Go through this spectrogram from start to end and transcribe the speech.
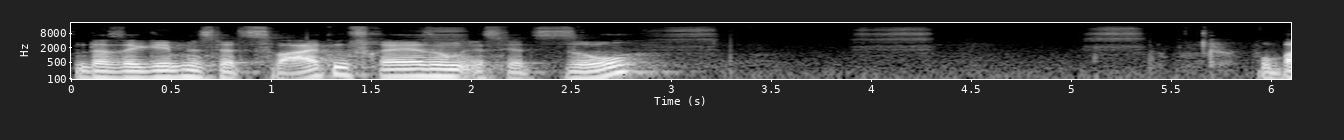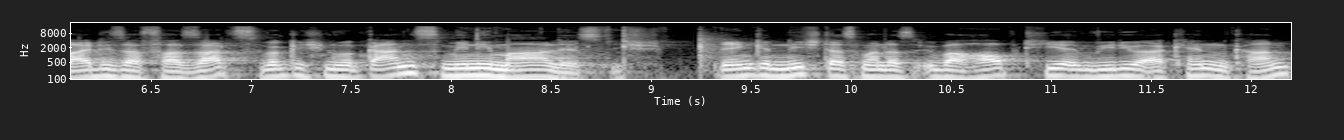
Und das Ergebnis der zweiten Fräsung ist jetzt so. Wobei dieser Versatz wirklich nur ganz minimal ist. Ich denke nicht, dass man das überhaupt hier im Video erkennen kann.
